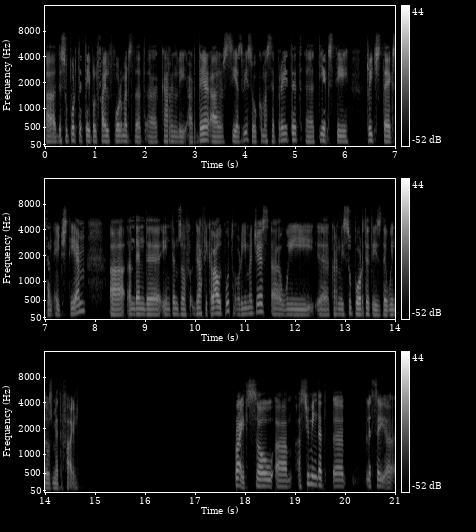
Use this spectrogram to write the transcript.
uh, the supported table file formats that uh, currently are there are CSV, so comma separated, uh, TXT, rich text, and HTML. and then the in terms of graphical output or images, we currently supported is the Windows meta file. Right, so um, assuming that let's say a,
